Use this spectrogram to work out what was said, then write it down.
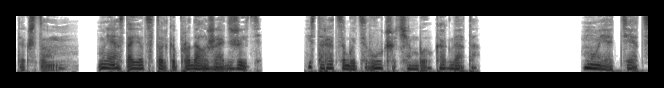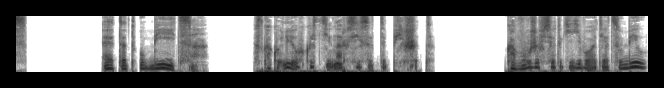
Так что мне остается только продолжать жить и стараться быть лучше, чем был когда-то. Мой отец, этот убийца. С какой легкостью Нарцисс это пишет. Кого же все-таки его отец убил?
